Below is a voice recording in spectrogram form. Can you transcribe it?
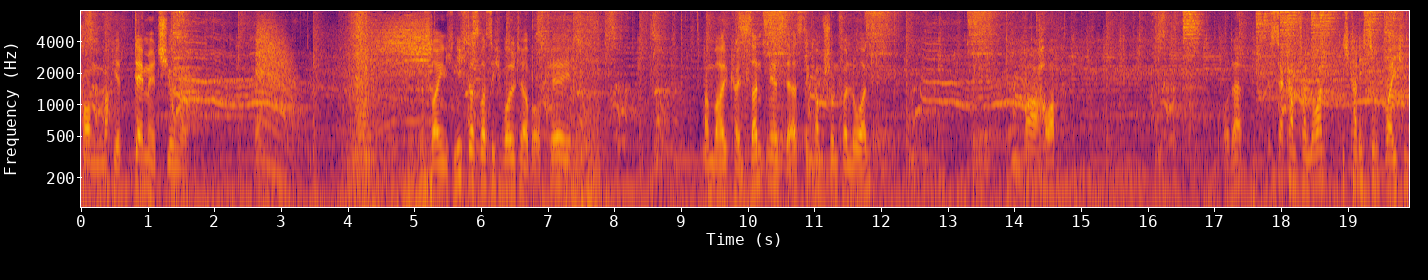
Komm, mach hier Damage, Junge. war eigentlich nicht das, was ich wollte, aber okay. Haben wir halt keinen Sand mehr, ist der erste Kampf schon verloren. Oh, hau ab. Oder? Ist der Kampf verloren? Ich kann nicht zurückweichen.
